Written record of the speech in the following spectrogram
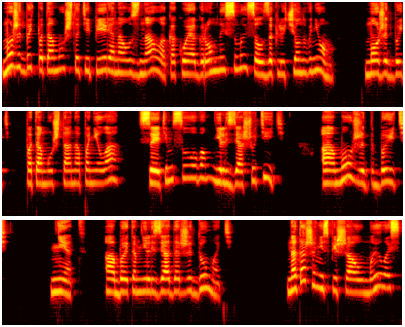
Может быть, потому что теперь она узнала, какой огромный смысл заключен в нем. Может быть, потому что она поняла, с этим словом нельзя шутить. А может быть... Нет, об этом нельзя даже думать. Наташа не спеша умылась,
